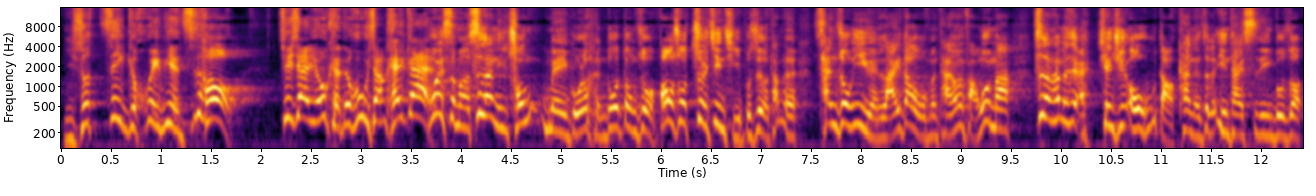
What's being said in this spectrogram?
你说这个会面之后。接下来有可能互相开干？为什么？事实上，你从美国的很多动作，包括说最近期不是有他们的参众议员来到我们台湾访问吗？事实上，他们是哎，先去欧胡岛看了这个印太司令部之后，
